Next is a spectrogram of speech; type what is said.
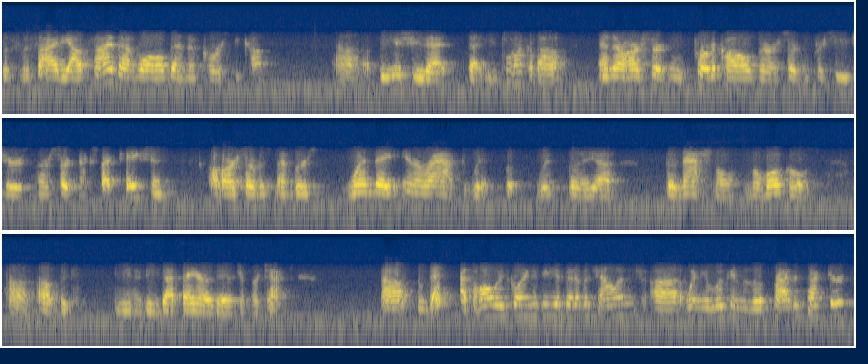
the society outside that wall then, of course, becomes uh, the issue that, that you talk about. And there are certain protocols, there are certain procedures, and there are certain expectations of our service members when they interact with with the uh, the nationals and the locals uh, of the community that they are there to protect. Uh, that, always going to be a bit of a challenge. Uh, when you look into the private sector,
